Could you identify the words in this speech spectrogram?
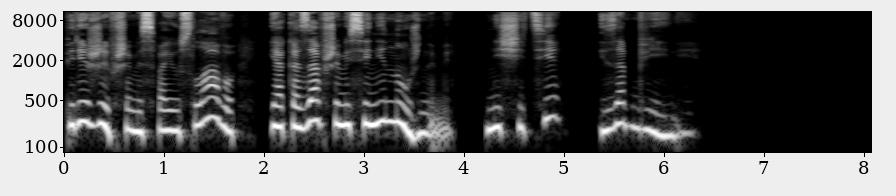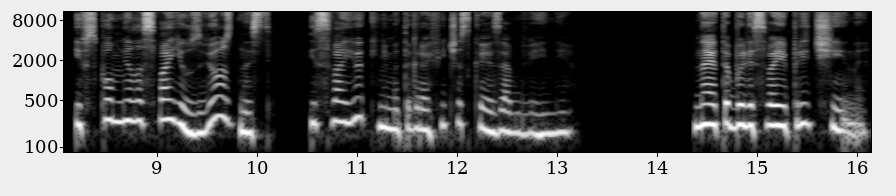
пережившими свою славу и оказавшимися ненужными, нищете и забвении. И вспомнила свою звездность и свое кинематографическое забвение. На это были свои причины,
